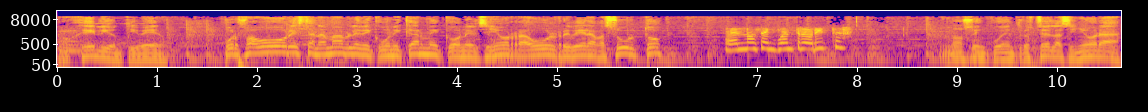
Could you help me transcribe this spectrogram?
Rogelio Ontivero. Por favor, es tan amable de comunicarme con el señor Raúl Rivera Basurto. Él no se encuentra ahorita. No se encuentra. ¿Usted es la señora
